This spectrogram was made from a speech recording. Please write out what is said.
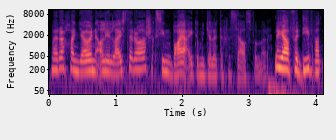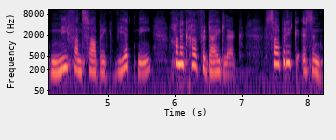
Middag aan jou en al die luisteraars. Ek sien baie uit om met julle te gesels vanmiddag. Nou ja, vir die wat nie van Sabrik weet nie, gaan ek gou verduidelik. Sabrik is in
